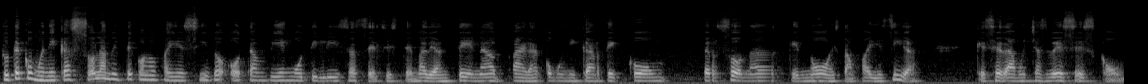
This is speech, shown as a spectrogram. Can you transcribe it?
¿tú te comunicas solamente con los fallecidos o también utilizas el sistema de antena para comunicarte con personas que no están fallecidas? Que se da muchas veces con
